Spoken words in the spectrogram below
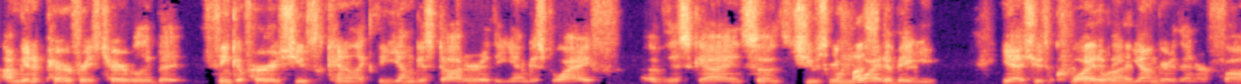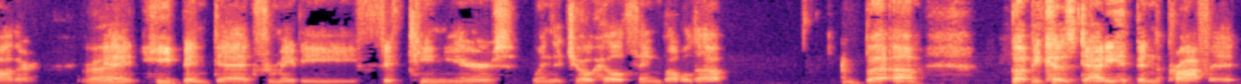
I'm going to paraphrase terribly, but think of her as she was kind of like the youngest daughter or the youngest wife of this guy, and so she was she quite a bit. Been. Yeah, she was quite a bit younger than her father. Right. And he'd been dead for maybe 15 years when the Joe Hill thing bubbled up. But um, but because Daddy had been the prophet,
